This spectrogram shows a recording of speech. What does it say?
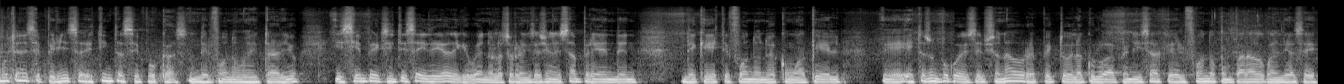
Vos tenés experiencia de distintas épocas del Fondo Monetario y siempre existe esa idea de que, bueno, las organizaciones aprenden, de que este fondo no es como aquel. Eh, ¿Estás un poco decepcionado respecto de la curva de aprendizaje del fondo comparado con el de hace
